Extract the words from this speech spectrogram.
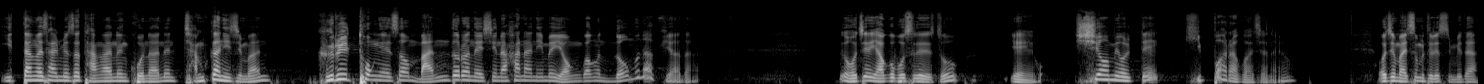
이 땅을 살면서 당하는 고난은 잠깐이지만 그를 통해서 만들어내시는 하나님의 영광은 너무나 귀하다. 어제 야고보서에도 예, 시험이 올 때 기뻐하라고 하잖아요. 어제 말씀을 드렸습니다.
